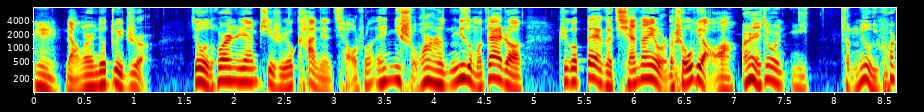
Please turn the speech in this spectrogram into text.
嗯。两个人就对峙，结果突然之间，Peach 就看见乔说：“哎，你手腕上你怎么戴着这个 Beck 前男友的手表啊？而且就是你怎么有一块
